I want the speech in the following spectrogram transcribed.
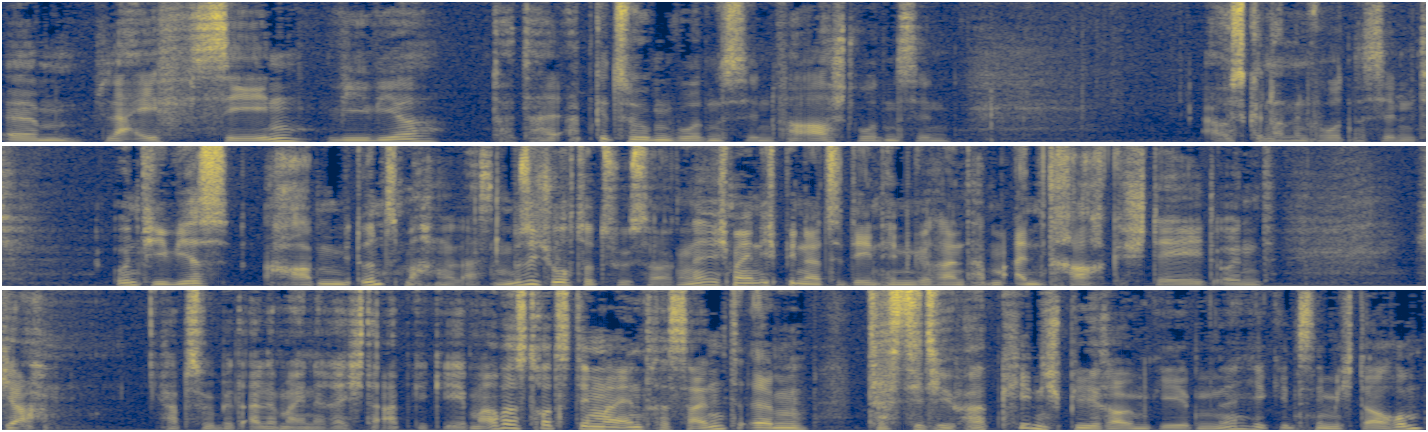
ähm, live sehen, wie wir total abgezogen worden sind, verarscht worden sind, ausgenommen worden sind und wie wir es haben mit uns machen lassen, muss ich auch dazu sagen. Ne? Ich meine, ich bin ja zu denen hingerannt, habe einen Antrag gestellt und ja, habe somit alle meine Rechte abgegeben. Aber es ist trotzdem mal interessant, ähm, dass die dir überhaupt keinen Spielraum geben. Ne? Hier geht es nämlich darum,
